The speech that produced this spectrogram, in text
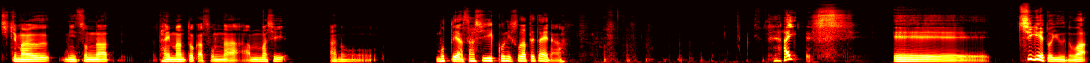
父丸にそんな怠慢とかそんなあんましあの、もっと優しい子に育てたいな。はい。えー、チゲというのは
